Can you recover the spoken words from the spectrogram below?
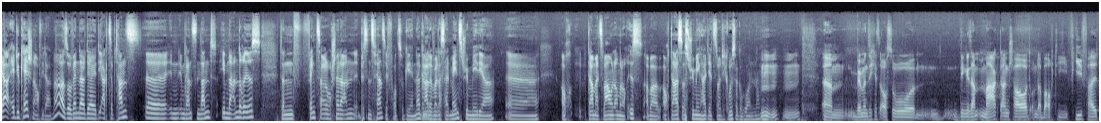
ja, Education auch wieder. Ne? Also wenn da der, die Akzeptanz äh, in, im ganzen Land eben eine andere ist, dann fängt es halt auch schneller an, bis ins Fernsehen vorzugehen. Ne? Gerade mhm. weil das halt Mainstream-Media äh, auch damals war und immer noch ist, aber auch da ist das Streaming halt jetzt deutlich größer geworden. Ne? Mhm, mh. ähm, wenn man sich jetzt auch so den gesamten Markt anschaut und aber auch die Vielfalt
